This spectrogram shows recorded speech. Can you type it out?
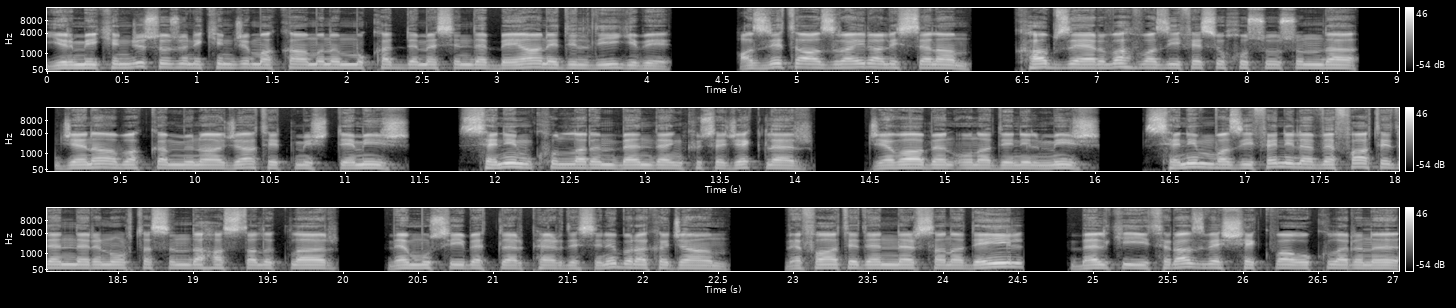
22. sözün ikinci makamının mukaddemesinde beyan edildiği gibi, Hz. Azrail aleyhisselam kabz ervah vazifesi hususunda Cenab-ı Hakk'a münacat etmiş demiş, senin kulların benden küsecekler. Cevaben ona denilmiş, senin vazifen ile vefat edenlerin ortasında hastalıklar ve musibetler perdesini bırakacağım. Vefat edenler sana değil, belki itiraz ve şekva oklarını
